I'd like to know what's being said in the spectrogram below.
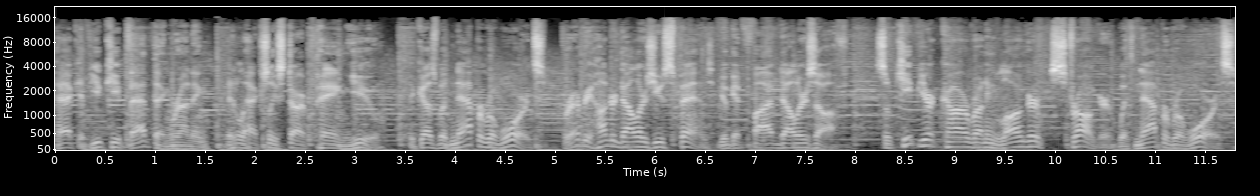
Heck, if you keep that thing running, it'll actually start paying you. Because with Napa Rewards, for every $100 you spend, you'll get $5 off. So keep your car running longer, stronger with Napa Rewards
